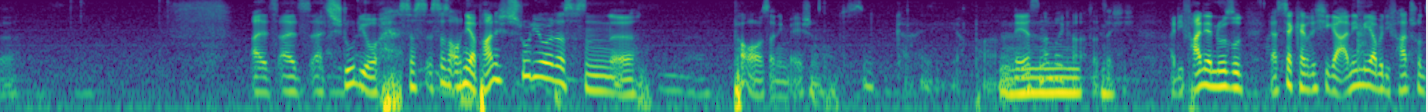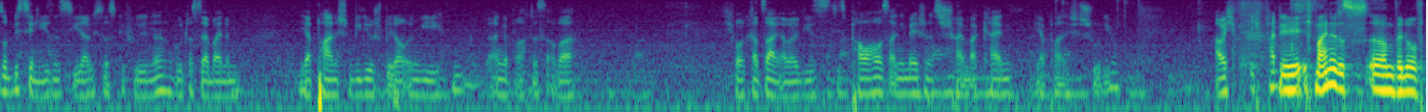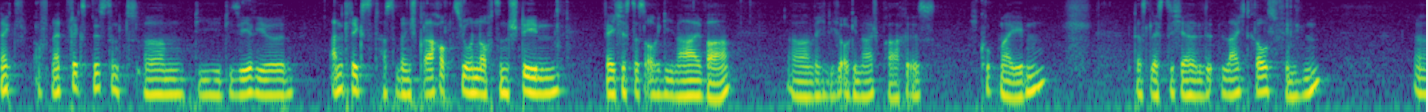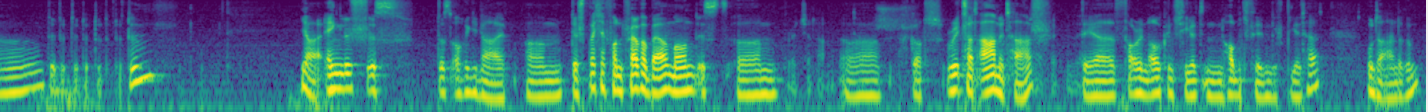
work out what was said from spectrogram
als, als, als Studio. Ist das, ist das auch ein japanisches Studio oder ist das ein äh, Powerhouse Animation? Das keine Japaner. Nee, das sind Mm. Amerikaner tatsächlich. Aber die fahren ja nur so, das ist ja kein richtiger Anime, aber die fahren schon so ein bisschen diesen Stil, habe ich so das Gefühl. Ne? Gut, was ja bei einem japanischen Videospiel auch irgendwie angebracht ist, aber ich wollte gerade sagen, aber dieses, dieses Powerhouse Animation ist scheinbar kein japanisches Studio. Aber ich, ich fand Nee, ich meine, dass, ähm, wenn du auf, Net auf Netflix bist und ähm, die, die Serie anklickst, hast du bei den Sprachoptionen auch zum Stehen, welches das Original war, äh, welche die Originalsprache ist. Ich guck mal eben. Das lässt sich ja le- leicht rausfinden. Äh. Ja, Englisch ist das Original. Ähm, der Sprecher von Trevor Belmont ist ähm, Richard äh, Gott, Richard Armitage der Thorin Oakenshield in den Hobbit-Filmen gespielt hat, unter anderem.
